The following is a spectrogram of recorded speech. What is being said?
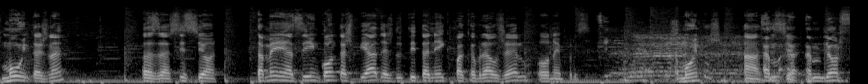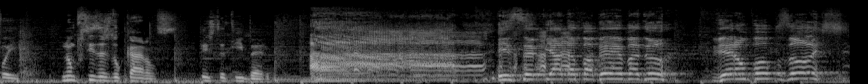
Muitas, né? Mas, ah, Sim, senhor. Também assim conta as piadas do Titanic para quebrar o gelo ou nem por isso? Muitas? Ah, sim. A, a melhor foi: não precisas do Carlos, tens-te a ti, Berg. Ah! Isso é piada para bêbado! Vieram poucos hoje!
